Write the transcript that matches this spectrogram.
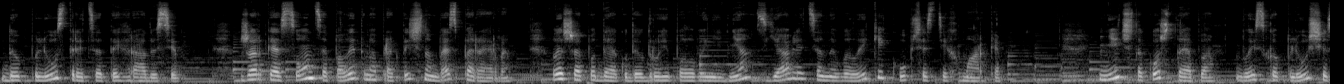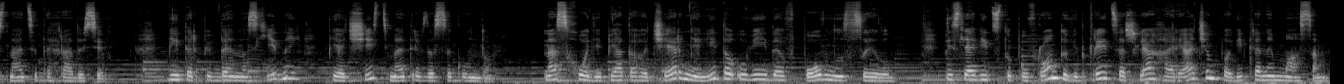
до плюс 30 градусів. Жарке сонце палитиме практично без перерви. Лише подекуди у другій половині дня з'являться невеликі купчасті хмарки. Ніч також тепла, близько плюс 16 градусів. Вітер південно-східний 5-6 метрів за секунду. На сході 5 червня літо увійде в повну силу. Після відступу фронту відкриється шлях гарячим повітряним масам.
